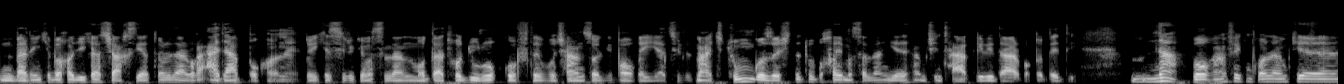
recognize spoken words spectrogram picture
برای اینکه بخواد یکی از شخصیت ها رو در واقع ادب بکنه. توی کسی رو که مثلا مدت ها دروغ گفته و چند سالی واقعیتی رو مکتوم گذاشته تو بخوای مثلا یه همچین تغییری در واقع بدی. نه واقعا فکر می‌کنم که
